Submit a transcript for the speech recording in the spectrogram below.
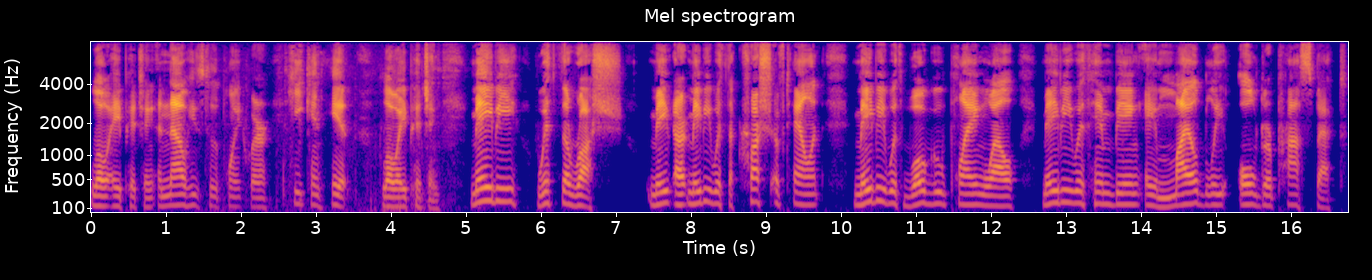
low A pitching, and now he's to the point where he can hit low A pitching. Maybe with the rush, maybe maybe with the crush of talent, maybe with Nwogu playing well, maybe with him being a mildly older prospect.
